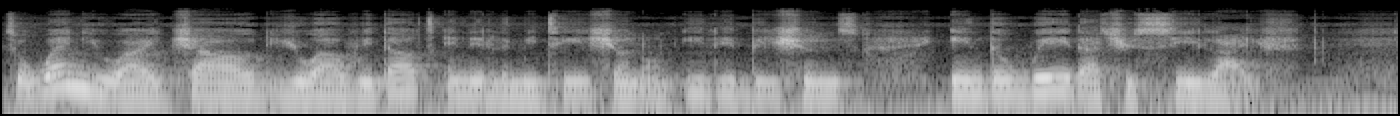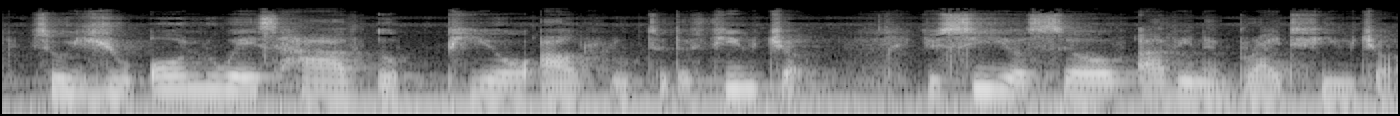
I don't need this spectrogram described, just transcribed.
So when you are a child you are without any limitation on inhibitions in the way that you see life. So you always have a pure outlook to the future you see yourself having a bright future.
